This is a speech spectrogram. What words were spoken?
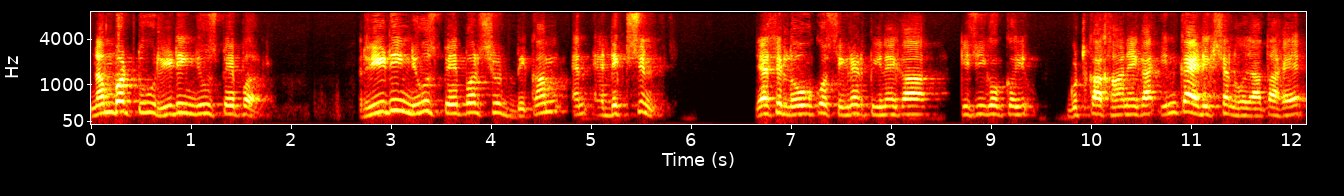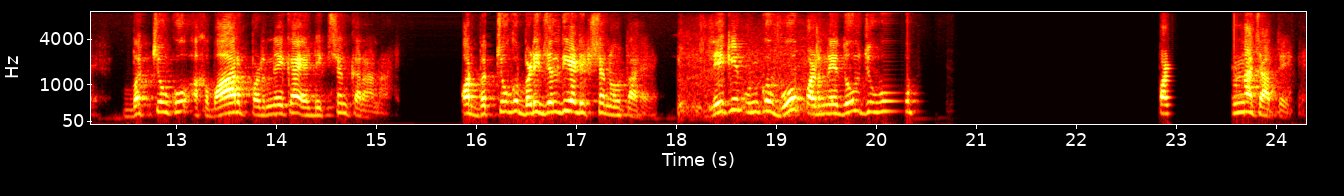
number two reading newspaper reading news paper should become an जैसे लोगों को सिगरेट पीने का, किसी को कोई गुटखा खाने का, इनका एडिक्शन हो जाता है। बच्चों को अखबार पढ़ने का एडिक्शन कराना है। और बच्चों को बड़ी जल्दी एडिक्शन होता है। लेकिन उनको वो पढ़ने दो जो वो पढ़ना चाहते हैं।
